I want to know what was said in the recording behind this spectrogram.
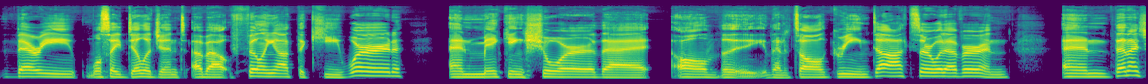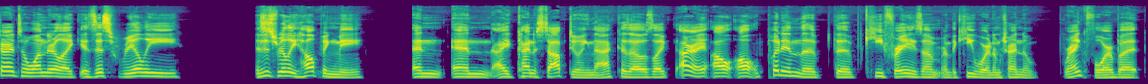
very, we'll say, diligent about filling out the keyword and making sure that all the that it's all green dots or whatever and and then I started to wonder like is this really is this really helping me and and I kind of stopped doing that because I was like all right I'll I'll put in the the key phrase um, or the keyword I'm trying to rank for, but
